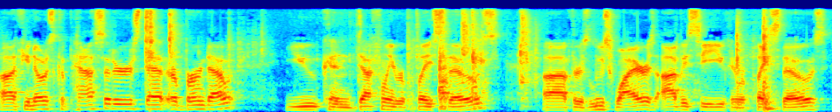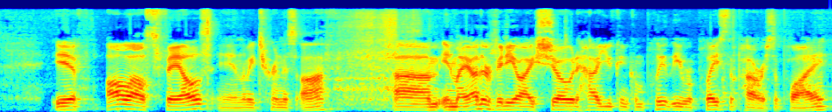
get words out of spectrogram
Uh, if you notice capacitors that are burned out, you can definitely replace those. Uh, if there's loose wires, obviously you can replace those. If all else fails, and let me turn this off, um, in my other video, I showed how you can completely replace the power supply.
